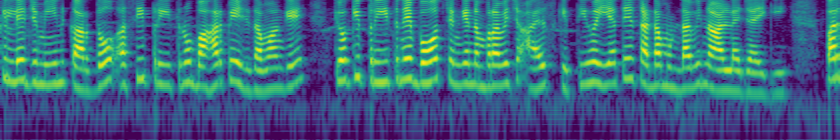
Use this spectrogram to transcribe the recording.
ਕਿੱਲੇ ਜ਼ਮੀਨ ਕਰ ਦਿਓ, ਅਸੀਂ ਪ੍ਰੀਤ ਨੂੰ ਬਾਹਰ ਭੇਜ ਦਵਾਂਗੇ, ਕਿਉਂਕਿ ਪ੍ਰੀਤ ਨੇ ਬਹੁਤ ਚੰਗੇ ਨੰਬਰਾਂ ਵਿੱਚ ਆਇਲਸ ਕੀਤੀ ਹੋਈ ਹੈ ਤੇ ਸਾਡਾ ਮੁੰਡਾ ਵੀ ਨਾਲ ਲੈ ਜਾਏਗੀ। ਪਰ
